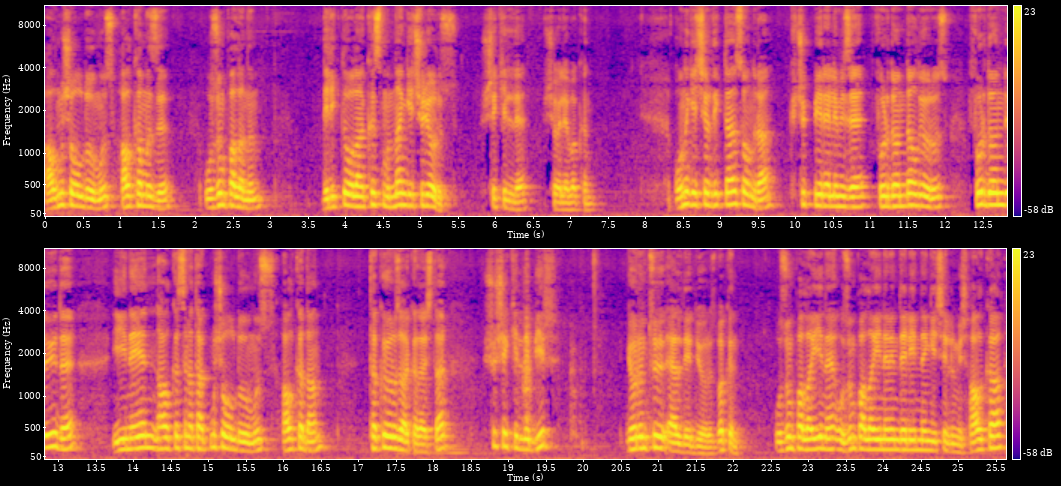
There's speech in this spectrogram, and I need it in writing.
almış olduğumuz halkamızı uzun palanın delikli olan kısmından geçiriyoruz. Şu şekilde şöyle bakın. Onu geçirdikten sonra küçük bir elimize fır döndü alıyoruz. Fır döndüğü de iğnenin halkasına takmış olduğumuz halkadan takıyoruz arkadaşlar. Şu şekilde bir görüntü elde ediyoruz. Bakın uzun pala iğne, uzun pala iğnenin deliğinden geçirilmiş halka,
